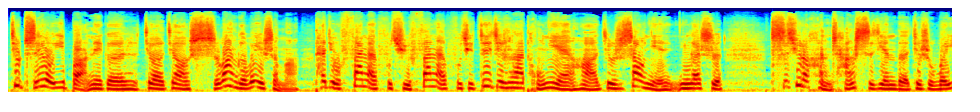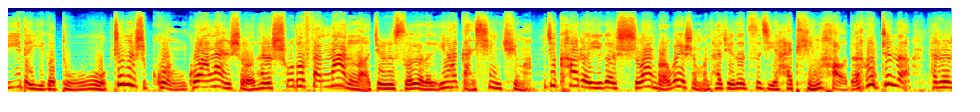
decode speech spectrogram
就只有一本那个叫叫《十万个为什么》，他就翻来覆去，翻来覆去，这就是他童年哈，就是少年应该是持续了很长时间的，就是唯一的一个读物，真的是滚瓜烂熟，他的书都翻烂了，就是所有的，因为他感兴趣嘛，就靠着一个十万本为什么，他觉得自己还挺好的，真的，他说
